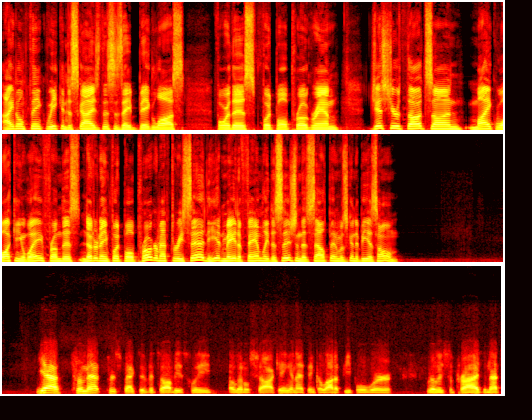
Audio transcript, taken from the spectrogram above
I don't think we can disguise this is a big loss for this football program. Just your thoughts on Mike walking away from this Notre Dame football program after he said he had made a family decision that South Bend was going to be his home. Yeah, from that perspective, it's obviously a little shocking, and I think a lot of people were really surprised, and that's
